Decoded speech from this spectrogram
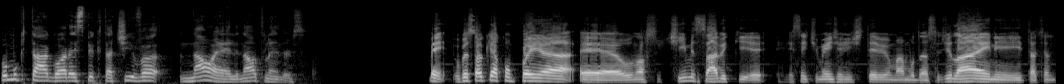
Como que tá agora a expectativa na OL, na Outlanders? Bem, o pessoal que acompanha é, o nosso time sabe que recentemente a gente teve uma mudança de line e tá tendo,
